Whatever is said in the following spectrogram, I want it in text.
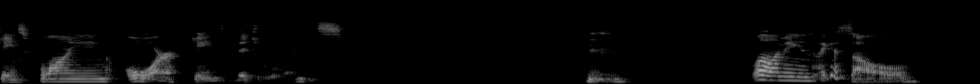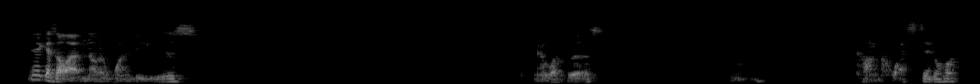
gains flying or gains vigilance. Hmm. Well, I mean, I guess I'll. I guess I'll add another one of these. Now, what's this? Conquistador.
